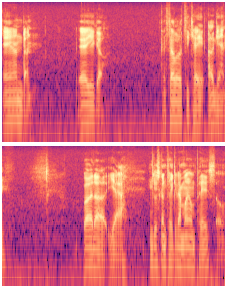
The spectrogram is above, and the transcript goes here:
And done. There you go. Constello TK again. But, uh, yeah. I'm just gonna take it at my own pace, so...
